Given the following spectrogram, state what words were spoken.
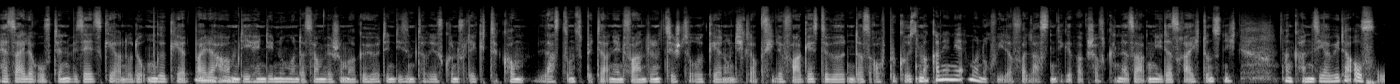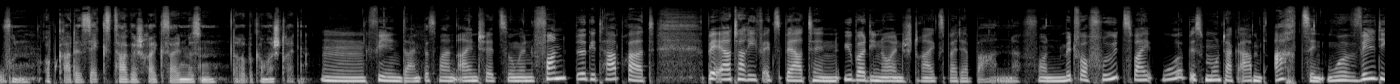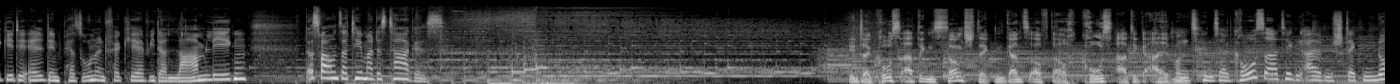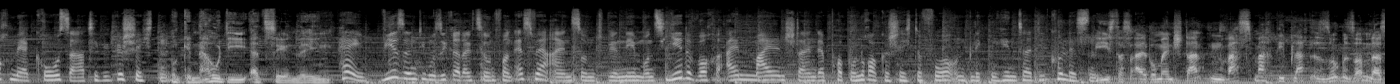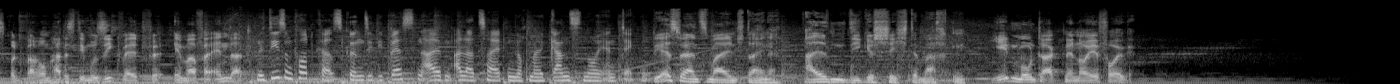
Herr Seiler ruft Herrn Wieselski an oder umgekehrt. Beide mhm. haben die Handynummern, das haben wir schon mal gehört in diesem Tarifkonflikt. Komm, lasst uns bitte an den Verhandlungstisch zurückkehren. Und ich glaube, viele Fahrgäste würden das auch begrüßen. Man kann ihn ja immer noch wieder verlassen. Die Gewerkschaft kann ja sagen, nee, das reicht uns nicht. Dann kann sie ja wieder aufrufen. Ob gerade sechs Tage Schreck sein müssen, darüber kann man streiten. Mhm, vielen Dank. Das waren Einschätzungen von Birgit Habrath, BR-Tarifexpertin über die neuen Streiks bei der Bahn. Von Mittwoch früh 2 Uhr bis Montagabend 18 Uhr will die GDL den Personenverkehr wieder lahmlegen legen. Das war unser Thema des Tages. Hinter großartigen Songs stecken ganz oft auch großartige Alben. Und hinter großartigen Alben stecken noch mehr großartige Geschichten. Und genau die erzählen wir Ihnen. Hey, wir sind die Musikredaktion von SWR1 und wir nehmen uns jede Woche einen Meilenstein der Pop- und Rockgeschichte vor und blicken hinter die Kulissen. Wie ist das Album entstanden? Was macht die Platte so besonders? Und warum hat es die Musikwelt für immer verändert? Mit diesem Podcast können Sie die besten Alben aller Zeiten nochmal ganz neu entdecken. Die SWR1 Meilensteine. Alben, die Geschichte machten. Jeden Montag eine neue Folge.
